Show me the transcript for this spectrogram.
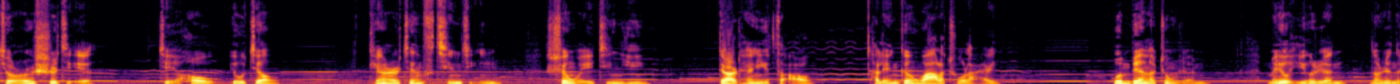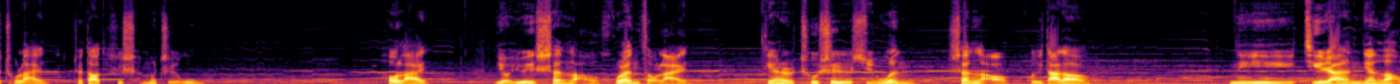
久而时解，解后又交。田儿见此情景，甚为惊异。第二天一早，他连根挖了出来，问遍了众人，没有一个人能认得出来，这到底是什么植物。后来，有一位山老忽然走来，田儿出示询问，山老回答道：“你既然年老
